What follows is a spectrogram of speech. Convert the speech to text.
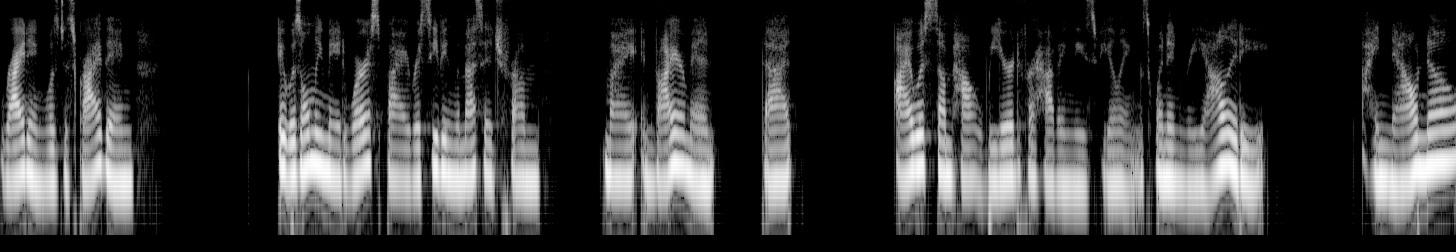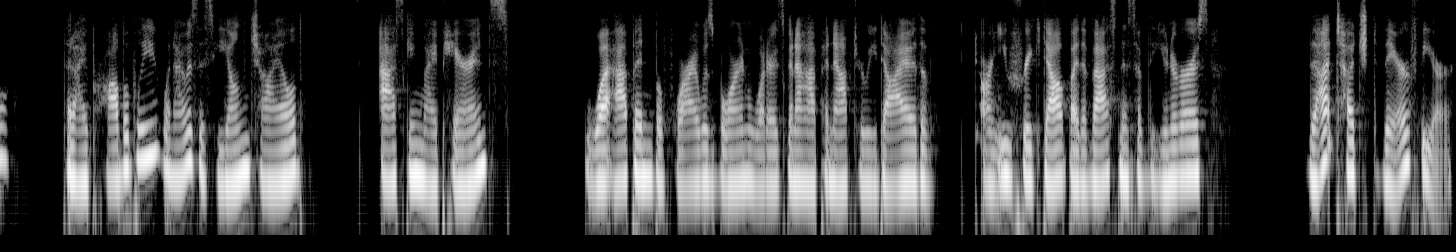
writing was describing, it was only made worse by receiving the message from my environment that I was somehow weird for having these feelings, when in reality, I now know that I probably, when I was this young child, asking my parents what happened before I was born, what is going to happen after we die, the, aren't you freaked out by the vastness of the universe? That touched their fear.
